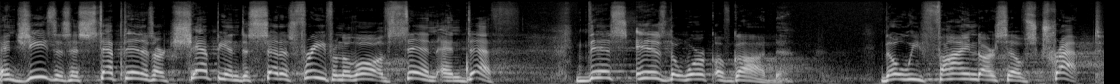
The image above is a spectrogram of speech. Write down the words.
And Jesus has stepped in as our champion to set us free from the law of sin and death. This is the work of God. Though we find ourselves trapped,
